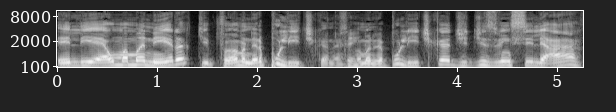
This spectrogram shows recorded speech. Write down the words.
ele é uma maneira, que foi uma maneira política, né? Sim. Uma maneira política de desvencilhar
